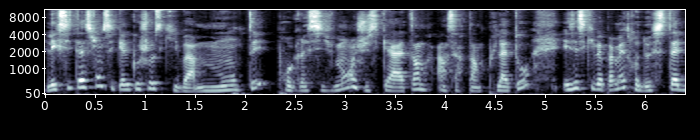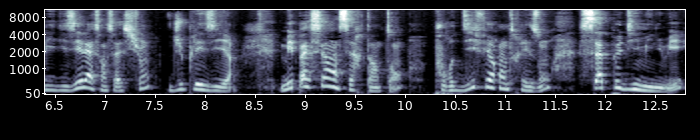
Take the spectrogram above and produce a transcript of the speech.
L'excitation, c'est quelque chose qui va monter progressivement jusqu'à atteindre un certain plateau et c'est ce qui va permettre de stabiliser la sensation du plaisir. Mais passer un certain temps, pour différentes raisons, ça peut diminuer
